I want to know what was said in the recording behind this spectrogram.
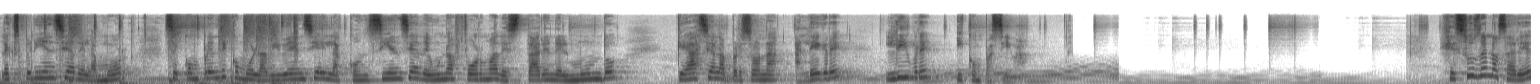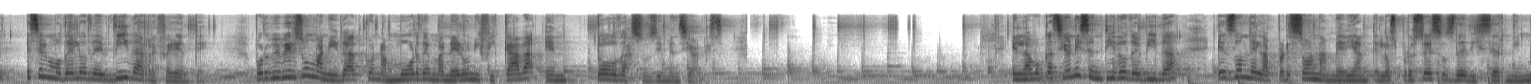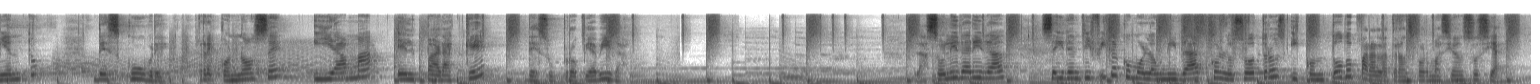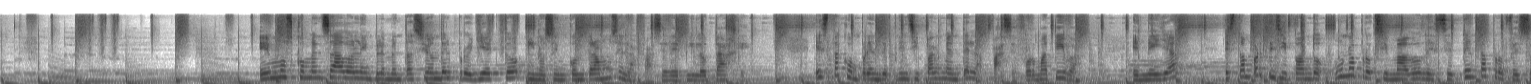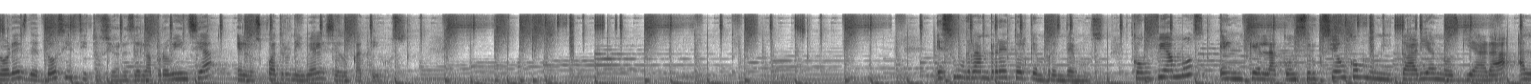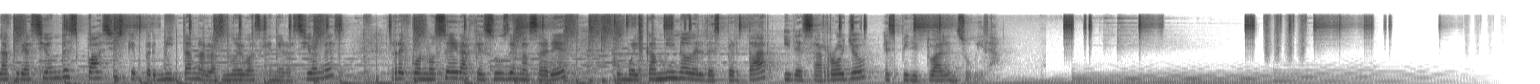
La experiencia del amor se comprende como la vivencia y la conciencia de una forma de estar en el mundo que hace a la persona alegre, libre y compasiva. Jesús de Nazaret es el modelo de vida referente, por vivir su humanidad con amor de manera unificada en todas sus dimensiones. En la vocación y sentido de vida es donde la persona, mediante los procesos de discernimiento, descubre, reconoce y ama el para qué de su propia vida. La solidaridad se identifica como la unidad con los otros y con todo para la transformación social. Hemos comenzado la implementación del proyecto y nos encontramos en la fase de pilotaje. Esta comprende principalmente la fase formativa. En ella están participando un aproximado de 70 profesores de dos instituciones de la provincia en los cuatro niveles educativos. Es un gran reto el que emprendemos. Confiamos en que la construcción comunitaria nos guiará a la creación de espacios que permitan a las nuevas generaciones reconocer a Jesús de Nazaret como el camino del despertar y desarrollo espiritual en su vida.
